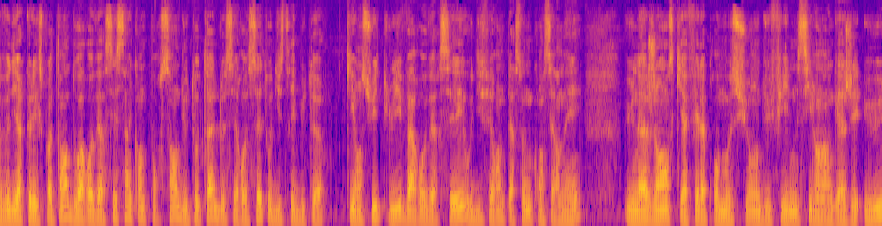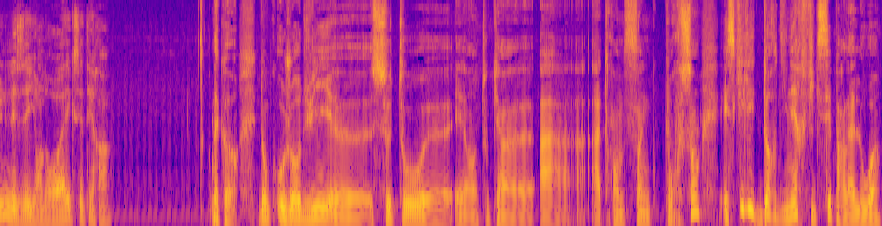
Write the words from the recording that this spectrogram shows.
veut dire que l'exploitant doit reverser 50% du total de ses recettes au distributeur, qui ensuite, lui, va reverser aux différentes personnes concernées, une agence qui a fait la promotion du film s'il en a engagé une, les ayants droit, etc. D'accord. Donc aujourd'hui, euh, ce taux euh, est en tout cas euh, à, à 35%. Est-ce qu'il est d'ordinaire fixé par la loi?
